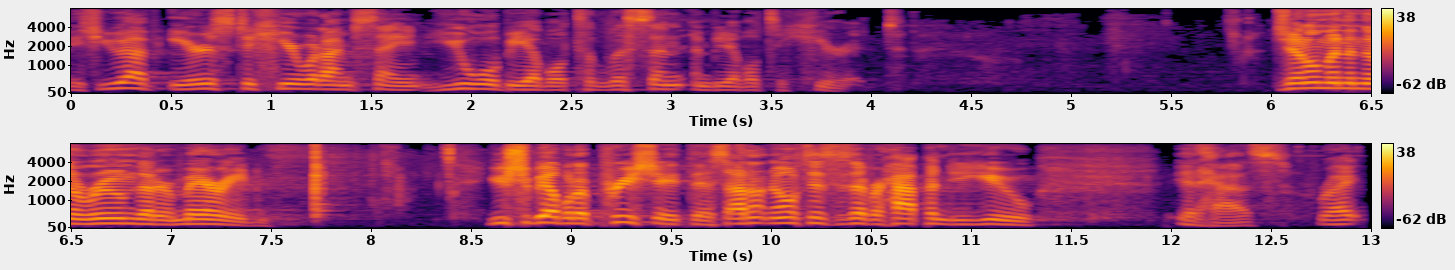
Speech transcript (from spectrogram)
if you have ears to hear what I'm saying, you will be able to listen and be able to hear it. Gentlemen in the room that are married, you should be able to appreciate this. I don't know if this has ever happened to you. It has, right?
